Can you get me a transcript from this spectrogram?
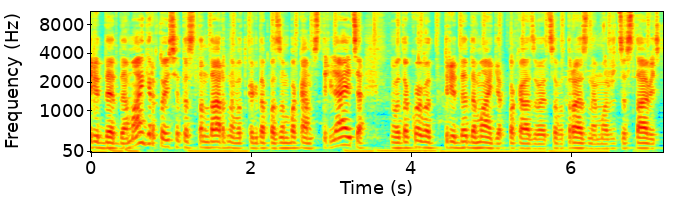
3D дамагер, то есть это стандартно, вот когда по зомбакам стреляете, вот такой вот 3D дамагер показывается, вот разные можете ставить.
